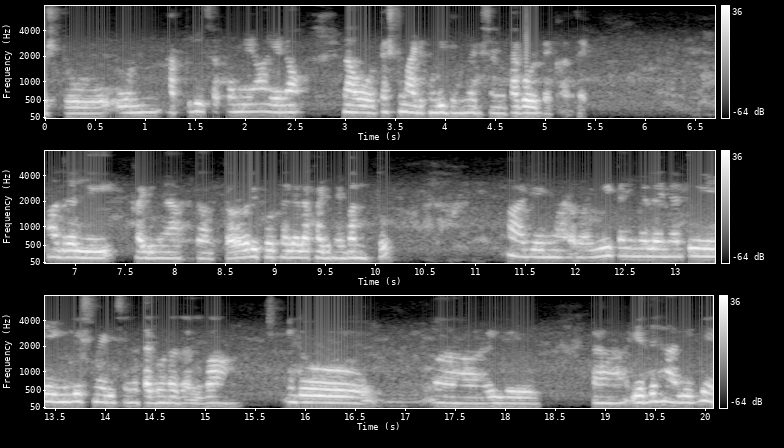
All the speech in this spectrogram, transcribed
ಎಷ್ಟು, ಒಂದು ಹತ್ತು ದಿವಸಕ್ಕೊಮ್ಮೆಯ ಏನೋ ನಾವು ಟೆಸ್ಟ್ ಮಾಡಿಕೊಂಡಿದ್ದೆವು ಮೆಡಿಸಿನ್ ತಗೊಳ್ಬೇಕಾದ್ರೆ. ಅದರಲ್ಲಿ ಕಡಿಮೆ ಆಗ್ತಾ ಆಗ್ತಾ ರಿಪೋರ್ಟಲ್ಲೆಲ್ಲ ಕಡಿಮೆ ಬಂತು. ಹಾಗೆ ಮಾಡುವ ಈ ಟೈಮಲ್ಲಿ ಏನಾಯಿತು? ಈ ಇಂಗ್ಲೀಷ್ ಮೆಡಿಸಿನ್ ತಗೊಂಡೋದಲ್ವಾ? ಇದು ಇಲ್ಲಿ ಎದೆ ಹಾಲಿಗೆ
